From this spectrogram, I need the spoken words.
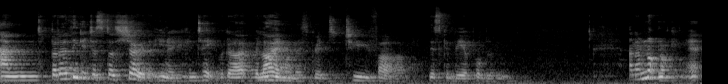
And, but I think it just does show that you know you can take relying on this grid too far. This can be a problem. And I'm not knocking it.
